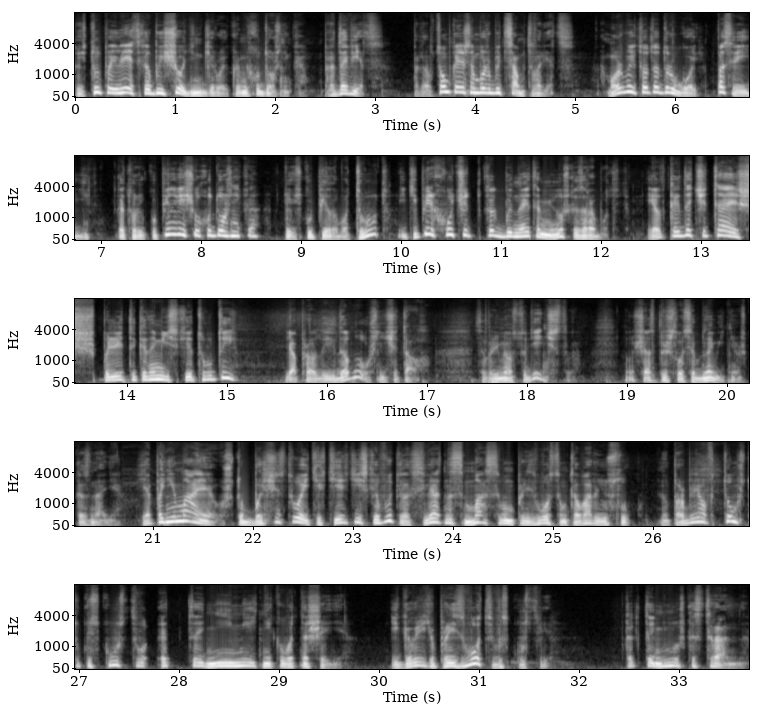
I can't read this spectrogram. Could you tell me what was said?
То есть тут появляется как бы еще один герой, кроме художника – продавец. Продавцом, конечно, может быть сам творец, а может быть кто-то другой, посредник, который купил вещи у художника, то есть купил его труд, и теперь хочет как бы на этом немножко заработать. И вот когда читаешь политэкономические труды, я, правда, их давно уж не читал, со времен студенчества – ну, сейчас пришлось обновить немножко знания. Я понимаю, что большинство этих теоретических выкладок связано с массовым производством товаров и услуг. Но проблема в том, что к искусству это не имеет никакого отношения. И говорить о производстве в искусстве как-то немножко странно.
